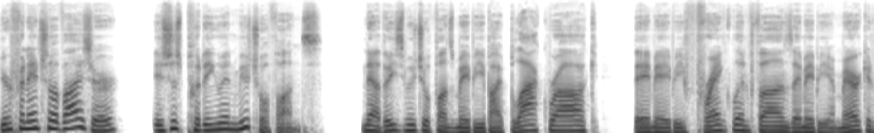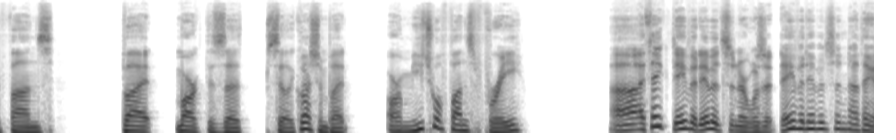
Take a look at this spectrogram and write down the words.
your financial advisor is just putting you in mutual funds. Now, these mutual funds may be by BlackRock, they may be Franklin funds, they may be American funds. But, Mark, this is a silly question, but are mutual funds free? Uh, I think David Ibbotson, or was it David Ibbotson? I think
